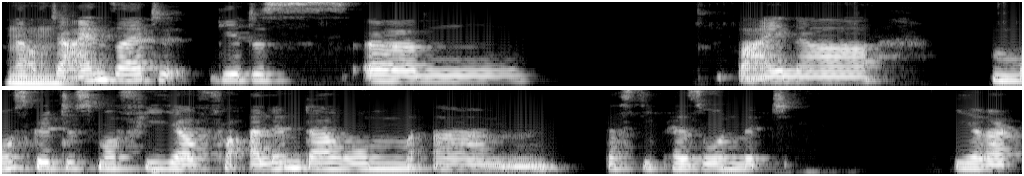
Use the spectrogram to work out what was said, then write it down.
Mhm. Auf der einen Seite geht es ähm, bei einer Muskeldysmorphie ja vor allem darum, ähm, dass die Personen mit ihrer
